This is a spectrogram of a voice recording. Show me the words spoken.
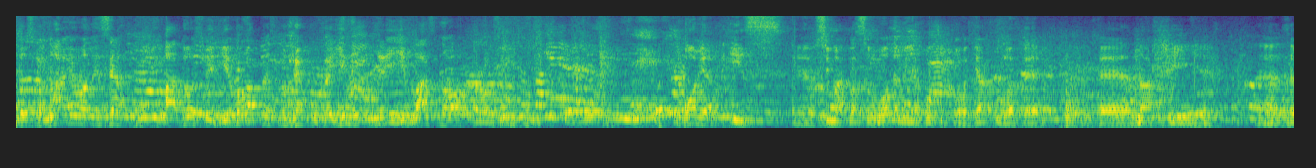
вдосконалювалися, а досвід Європи служив Україні для її власного розвитку. Поряд із е, всіма класоводами я хочу подякувати е, нашій е,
